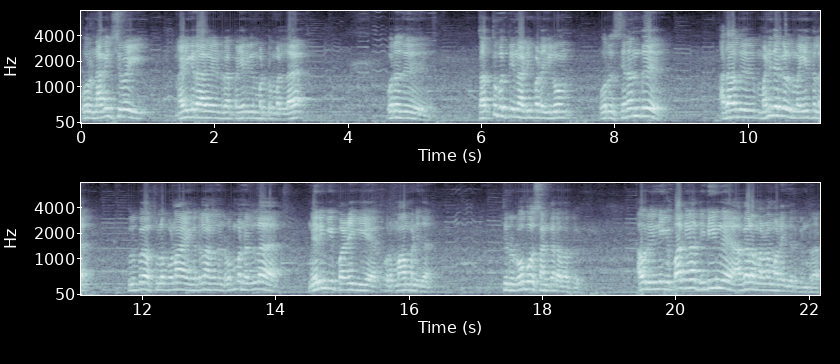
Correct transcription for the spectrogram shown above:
ஒரு நகைச்சுவை நடிகராக என்ற பெயரில் மட்டுமல்ல ஒரு தத்துவத்தின் அடிப்படையிலும் ஒரு சிறந்து அதாவது மனிதர்கள் மையத்தில் குறிப்பாக சொல்லப்போனால் எங்கிட்டலாம் ரொம்ப நல்ல நெருங்கி பழகிய ஒரு மாமனிதர் திரு ரோபோ சங்கர் அவர்கள். அவர் இன்னைக்கு பார்த்தீங்கன்னா திடீர்னு அகால மரணம் அடைந்திருக்கின்றார்.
